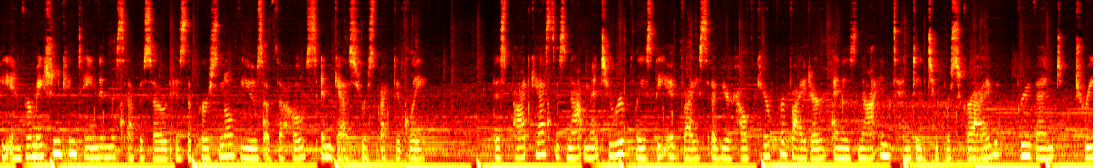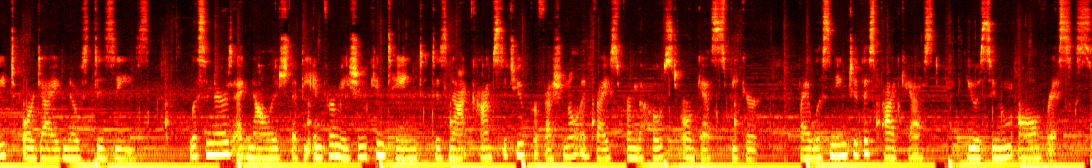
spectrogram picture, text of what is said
the information contained in this episode is the personal views of the host and guests, respectively. This podcast is not meant to replace the advice of your healthcare provider and is not intended to prescribe, prevent, treat, or diagnose disease. Listeners acknowledge that the information contained does not constitute professional advice from the host or guest speaker. By listening to this podcast, you assume all risks.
